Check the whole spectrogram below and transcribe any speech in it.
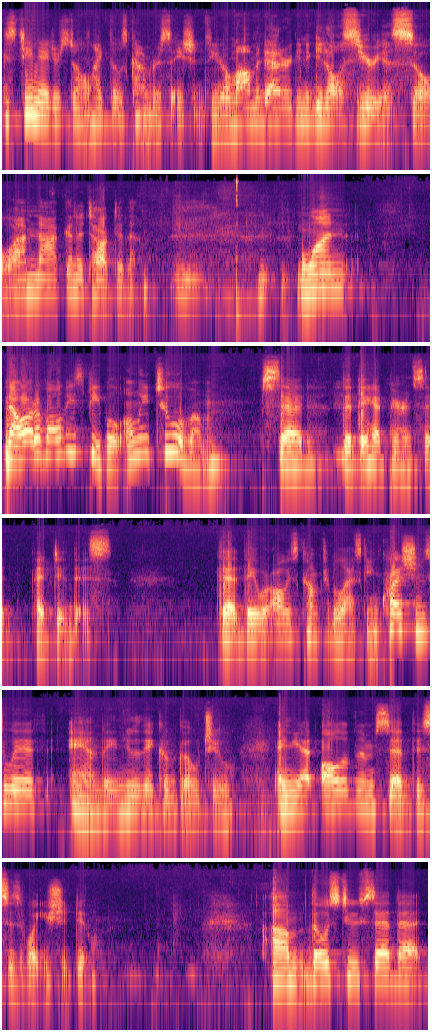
Because teenagers don't like those conversations. You know, mom and dad are going to get all serious, so I'm not going to talk to them. One, now out of all these people, only two of them said that they had parents that, that did this, that they were always comfortable asking questions with and they knew they could go to. And yet, all of them said, This is what you should do. Um, those two said that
